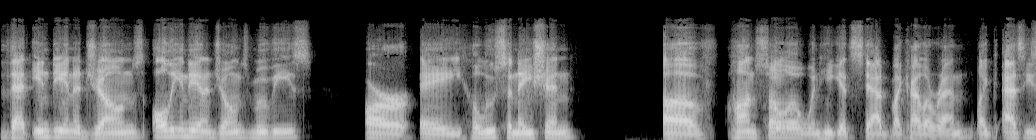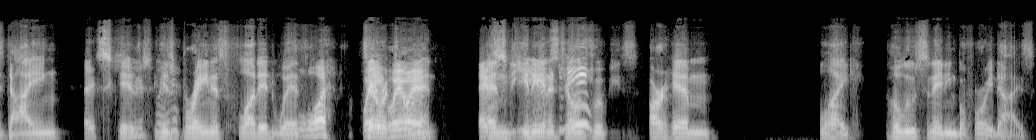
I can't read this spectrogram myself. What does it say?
that Indiana Jones, all the Indiana Jones movies, are a hallucination of Han Solo when he gets stabbed by Kylo Ren, like as he's dying. Excuse his his brain is flooded with What? Wait, serotonin, wait, wait. and the Indiana Excuse Jones movies are him like hallucinating before he dies.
